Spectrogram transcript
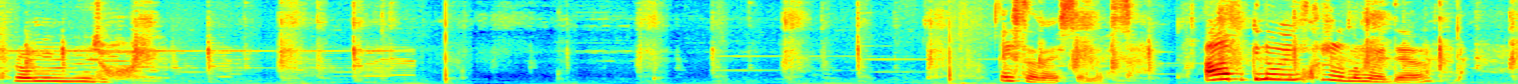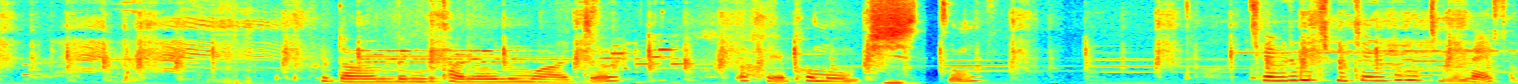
Kuramın yeri var. Neyse neyse neyse. Aa bugün oyun kuralım hadi. Şuradan benim bir tane oyunum vardı. Daha yapamamıştım. Çevrim içi mi çevrim içi mi neyse.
